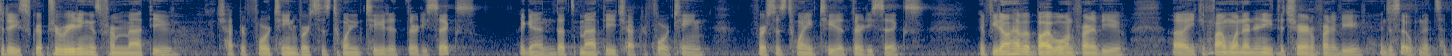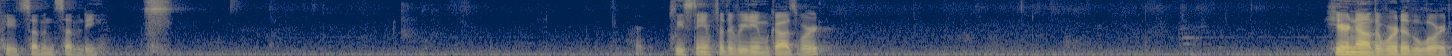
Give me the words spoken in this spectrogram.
Today's scripture reading is from Matthew chapter 14, verses 22 to 36. Again, that's Matthew chapter 14, verses 22 to 36. If you don't have a Bible in front of you, uh, you can find one underneath the chair in front of you and just open it to page 770. All right, please stand for the reading of God's word. Hear now the word of the Lord.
